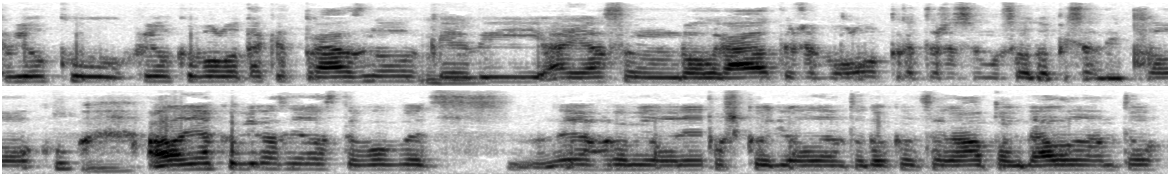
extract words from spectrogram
chvíľku, chvíľku bolo také prázdno, mm-hmm. kedy aj ja som bol rád, že bolo, pretože som musel dopísať diplomovku, mm-hmm. ale nejako výrazne nás to vôbec neohromilo, nepoškodilo nám to, dokonca naopak dalo nám to,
